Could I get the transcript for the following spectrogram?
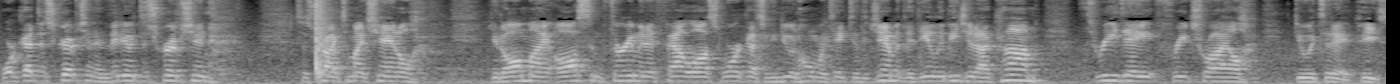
workout description and video description. Subscribe to my channel. Get all my awesome 30 minute fat loss workouts you can do at home or take to the gym at thedailybj.com. Three day free trial. Do it today. Peace.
